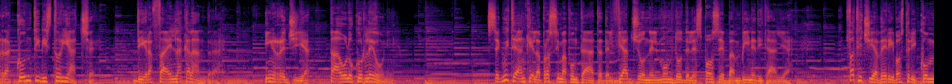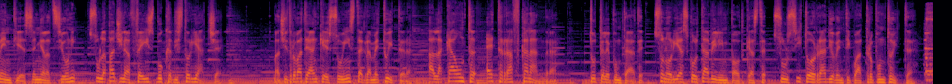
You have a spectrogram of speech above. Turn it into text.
Racconti di storiacce di Raffaella Calandra. In regia Paolo Corleoni. Seguite anche la prossima puntata del viaggio nel mondo delle spose bambine d'Italia. Fateci avere i vostri commenti e segnalazioni sulla pagina Facebook di Storiacce. Ma ci trovate anche su Instagram e Twitter all'account @rafcalandra. Tutte le puntate sono riascoltabili in podcast sul sito radio24.it.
